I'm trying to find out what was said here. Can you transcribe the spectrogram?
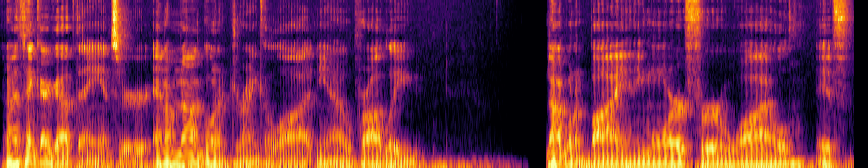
And I think I got the answer. And I'm not going to drink a lot, you know, probably not going to buy anymore for a while. If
